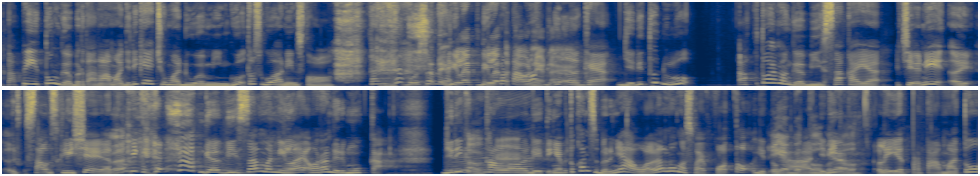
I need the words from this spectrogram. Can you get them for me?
tapi itu nggak bertahan lama. Jadi kayak cuma dua minggu terus gue uninstall. Karena bosen ya Delete delete account ya. Kak? eh, kayak jadi tuh dulu aku tuh emang gak bisa kayak Cie ini eh, sounds cliche ya tapi kayak gak bisa menilai orang dari muka jadi kan Oke. kalau dating app itu kan sebenarnya awalnya lo nge-swipe foto gitu Iya, kan betul, jadi betul. layer pertama tuh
